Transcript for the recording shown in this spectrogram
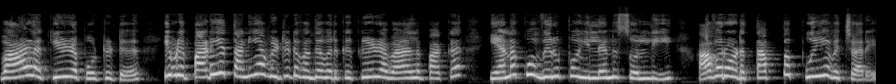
வாழை கீழே போட்டுட்டு இப்படி படைய தனியா விட்டுட்டு வந்தவருக்கு கீழே வேலை பார்க்க எனக்கும் விருப்பம் இல்லைன்னு சொல்லி அவரோட தப்ப புரிய வச்சாரே.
